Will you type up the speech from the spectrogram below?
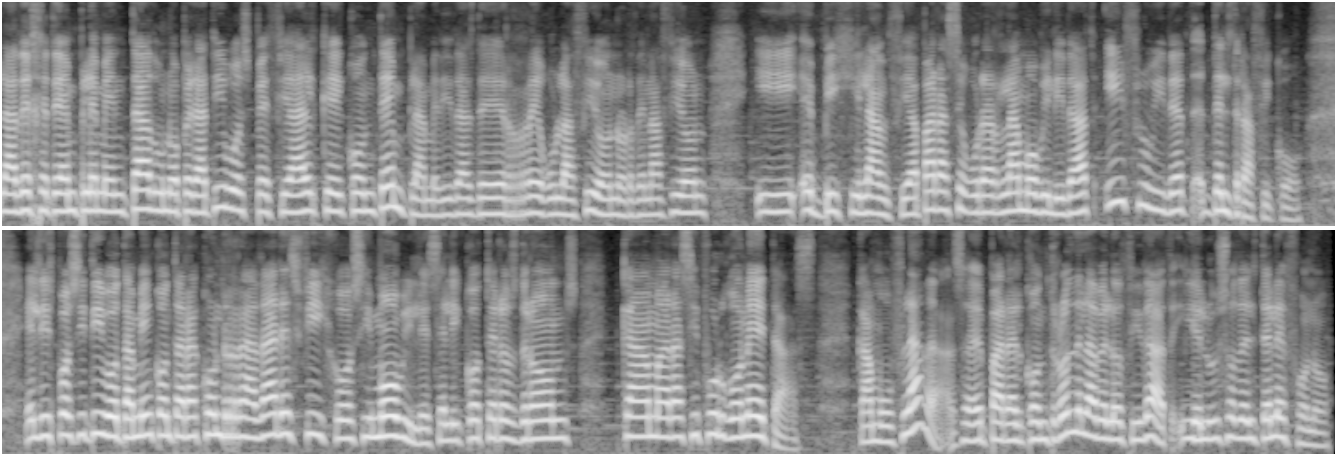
La DGT ha implementado un operativo especial que contempla medidas de regulación, ordenación y eh, vigilancia para asegurar la movilidad y fluidez del tráfico. El dispositivo también contará con radares fijos y móviles, helicópteros, drones, cámaras y furgonetas camufladas eh, para el control de la velocidad y el uso del teléfono,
